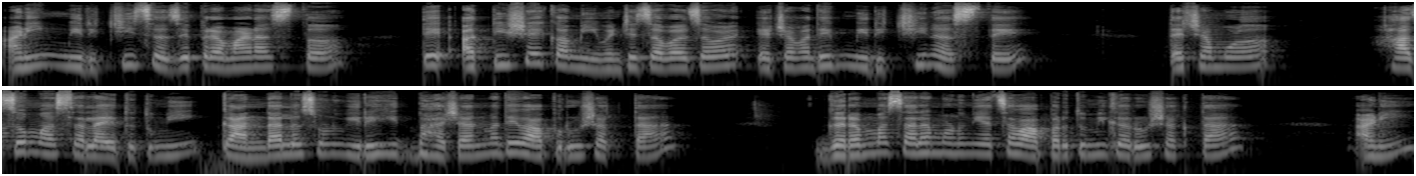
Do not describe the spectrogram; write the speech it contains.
आणि मिरचीचं जे प्रमाण असतं ते अतिशय कमी म्हणजे जवळजवळ याच्यामध्ये मिरची नसते. त्याच्यामुळं हा जो मसाला आहे तो तुम्ही कांदा लसूण विरहित भाज्यांमध्ये वापरू शकता. गरम मसाला म्हणून याचा वापर तुम्ही करू शकता. आणि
